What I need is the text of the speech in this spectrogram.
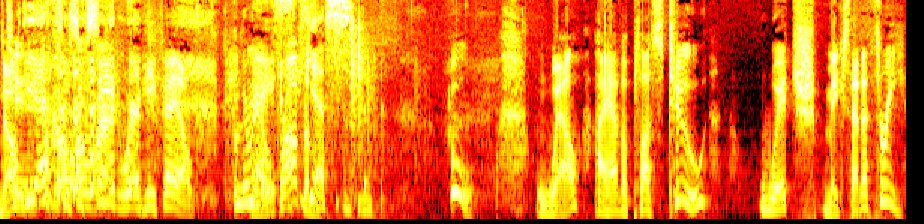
No. to Yeah. to succeed where he failed. No problem. Yes. Ooh. Well, I have a plus two, which makes that a three.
